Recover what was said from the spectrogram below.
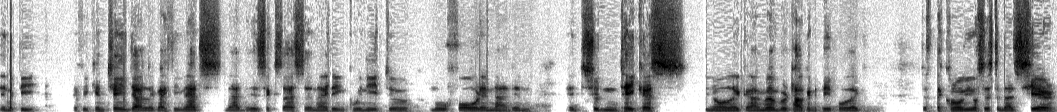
in the if we can change that, like I think that's that is success, and I think we need to move forward in that, and it shouldn't take us, you know, like I remember talking to people like the, colonial system that's here,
